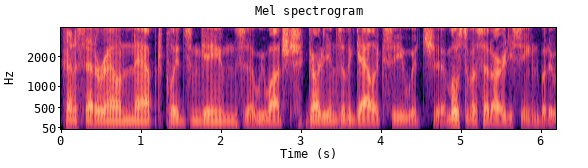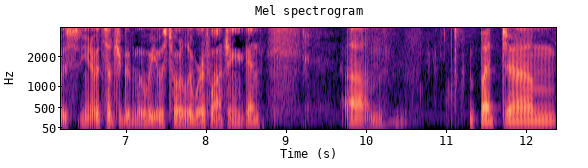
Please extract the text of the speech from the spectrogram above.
kind of sat around, napped, played some games. Uh, we watched Guardians of the Galaxy, which uh, most of us had already seen, but it was you know it's such a good movie. It was totally worth watching again. Um, but um,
